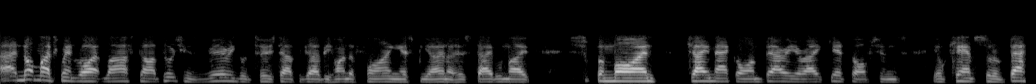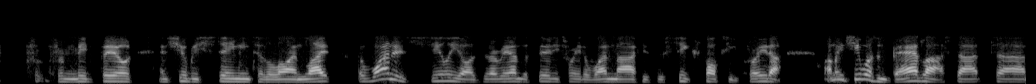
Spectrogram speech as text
Uh, not much went right last start. I thought she was very good two starts ago behind the Flying Espiona, her stablemate. For mine, J Mac on barrier eight gets options. He'll camp sort of back from midfield, and she'll be steaming to the line late. The one who's silly odds at around the 33 to one mark is the six Foxy Frida. I mean, she wasn't bad last start uh,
